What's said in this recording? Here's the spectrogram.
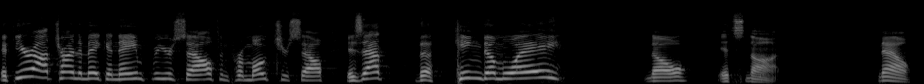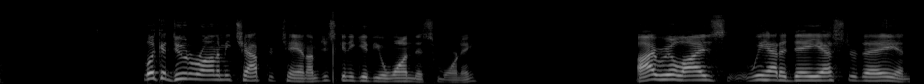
if you're out trying to make a name for yourself and promote yourself, is that the kingdom way? No, it's not. Now, Look at Deuteronomy chapter 10. I'm just going to give you one this morning. I realize we had a day yesterday and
